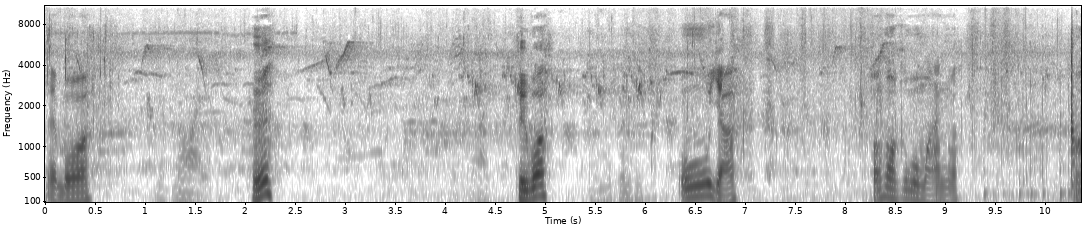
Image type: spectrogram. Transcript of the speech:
ได้บ่เรียบร้อยเฮ้ยถือบ่นี่เพิ่นที่โอ้ยอย่าของพ่อคือประมาณวะโอ้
